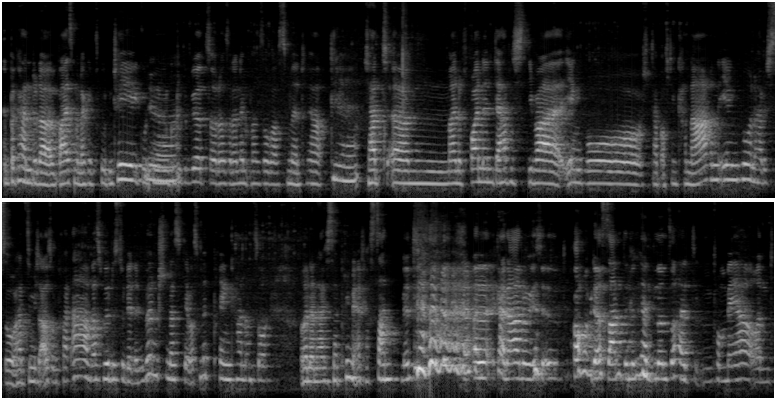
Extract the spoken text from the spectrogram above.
bekannt oder weiß man, da gibt es guten Tee, guten, Ja. gute Gewürze oder so, dann nimmt man sowas mit, ja. Ja. Ich hatte ähm, meine Freundin, der habe ich, die war irgendwo, ich glaube auf den Kanaren irgendwo, und habe ich so, hat sie mich auch so gefragt, ah, was würdest du dir denn wünschen, dass ich dir was mitbringen kann und so. Und dann habe ich gesagt, bring mir einfach Sand mit. Weil, keine Ahnung, ich äh, brauche wieder Sand in den Händen und so halt vom Meer. Und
